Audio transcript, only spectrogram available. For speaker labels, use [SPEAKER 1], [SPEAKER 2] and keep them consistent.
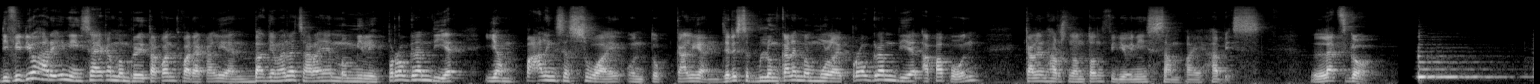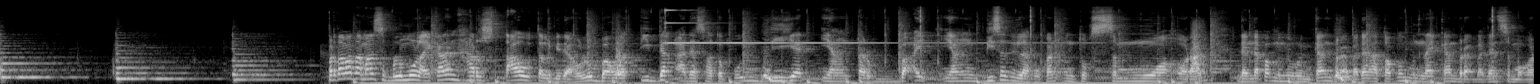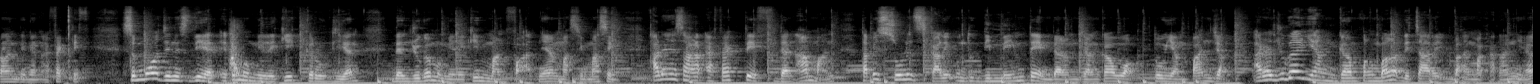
[SPEAKER 1] Di video hari ini, saya akan memberitahukan kepada kalian bagaimana caranya memilih program diet yang paling sesuai untuk kalian. Jadi sebelum kalian memulai program diet apa pun, kalian harus nonton video ini sampai habis. Let's go! Pertama-tama sebelum mulai, kalian harus tahu terlebih dahulu bahwa tidak ada satupun diet yang terbaik yang bisa dilakukan untuk semua orang dan dapat menurunkan berat badan ataupun menaikkan berat badan semua orang dengan efektif. Semua jenis diet itu memiliki kerugian dan juga memiliki manfaatnya masing-masing. Ada yang sangat efektif dan aman, tapi sulit sekali untuk di-maintain dalam jangka waktu yang panjang. Ada juga yang gampang banget dicari bahan makanannya,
